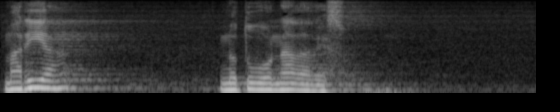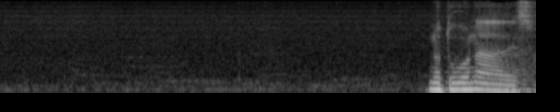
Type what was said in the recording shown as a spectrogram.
María no tuvo nada de eso. No tuvo nada de eso.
